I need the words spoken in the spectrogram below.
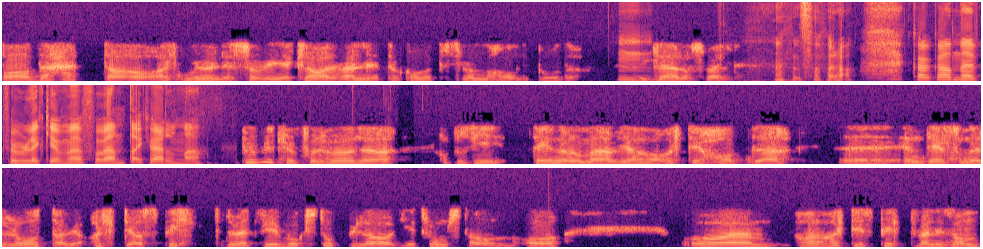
badehetter og alt mulig, så vi er klare veldig til å komme til svømmehallen i Bodø. Mm. Vi gleder oss veldig. så bra. Hva kan publikum forvente av kvelden, da? Publikum får høre si, Steinar og meg vi har alltid hatt eh, en del sånne låter vi alltid har spilt. Du vet, Vi er vokst opp i lag i Tromsdalen og, og um, har alltid spilt veldig sånn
